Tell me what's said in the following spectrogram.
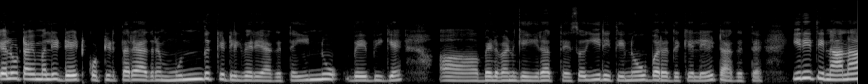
ಕೆಲವು ಟೈಮಲ್ಲಿ ಡೇಟ್ ಕೊಟ್ಟಿರ್ತಾರೆ, ಆದರೆ ಮುಂದಕ್ಕೆ ಡಿಲಿವರಿ ಆಗುತ್ತೆ. ಇನ್ನೂ ಬೇಬಿಗೆ ಬೆಳವಣಿಗೆ ಇರುತ್ತೆ. ಸೊ ಈ ರೀತಿ ನೋವು ಬರೋದಕ್ಕೆ ಲೇಟ್ ಆಗುತ್ತೆ. ಈ ರೀತಿ ನಾನಾ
